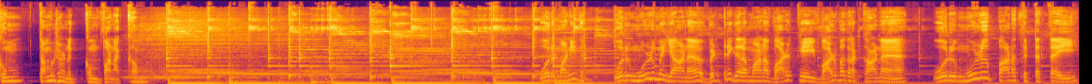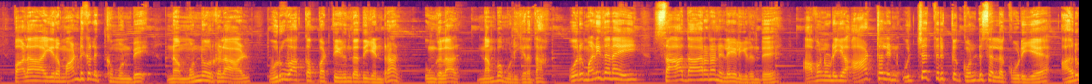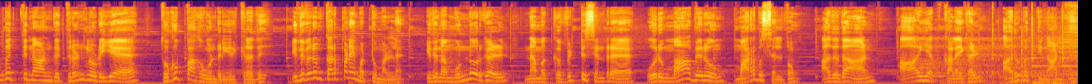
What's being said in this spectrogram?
உலகுக்கும் தமிழனுக்கும் வணக்கம். ஒரு மனிதன் ஒரு முழுமையான வெற்றிகரமான வாழ்க்கையை வாழ்வதற்கான ஒரு முழு பாடத்திட்டத்தை பல ஆயிரம் ஆண்டுகளுக்கு முன்பே நம் முன்னோர்களால் உருவாக்கப்பட்டிருந்தது என்றால் உங்களால் நம்ப முடிகிறதா? ஒரு மனிதனை சாதாரண நிலையில் இருந்து அவனுடைய ஆற்றலின் உச்சத்திற்கு கொண்டு செல்லக்கூடிய அறுபத்தி நான்கு திறன்களுடைய தொகுப்பாக ஒன்று இருக்கிறது. இது வெறும் கற்பனை மட்டுமல்ல. இது நம் முன்னோர்கள் நமக்கு விட்டு சென்ற ஒரு மாபெரும் மரபு செல்வம். அதுதான் ஆயக்கலைகள் அறுபத்தி நான்கு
